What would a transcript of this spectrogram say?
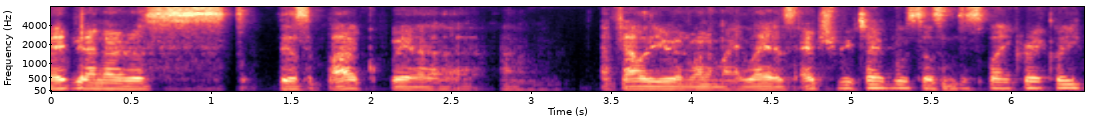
maybe I noticed there's a bug where um, a value in one of my layers attribute tables doesn't display correctly.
